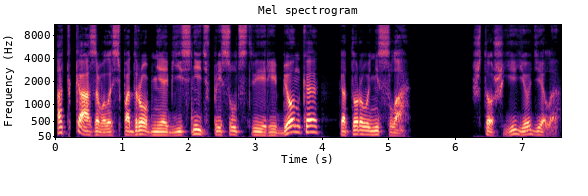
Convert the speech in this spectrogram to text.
отказывалась подробнее объяснить в присутствии ребенка, которого несла. Что ж, ее дело.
